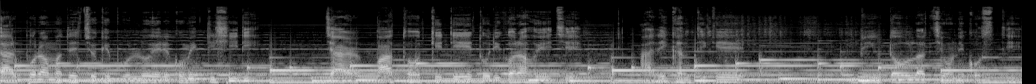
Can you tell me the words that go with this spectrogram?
তারপর আমাদের চোখে পড়ল এরকম একটি সিঁড়ি। যা চার পাথর কেটে তৈরি করা হয়েছে। আর এখান থেকে ভিউটাও লাগছে অনেক অস্থির।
